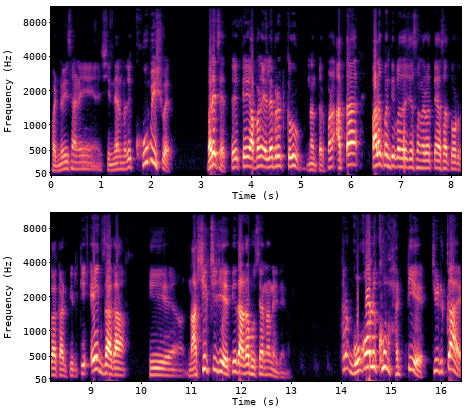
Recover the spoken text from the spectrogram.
फडणवीस आणि शिंद्यांमध्ये खूप इश्यू आहेत. बरेच आहेत. ते ते आपण एलेबरेट करू नंतर. पण आता पालकमंत्रीपदाच्या संदर्भात ते असा तोडगा काढतील की एक जागा ही नाशिकची जी आहे ती दादा भुसेंना नाही देणार. कारण गोगावले खूप हट्टी आहे चिडका आहे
